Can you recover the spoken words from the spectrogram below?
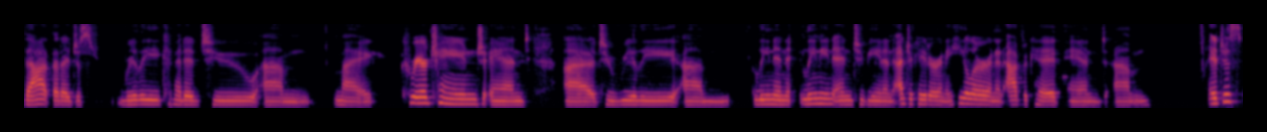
that that I just really committed to um, my career change and uh, to really um, lean in, leaning into being an educator and a healer and an advocate and um, it just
